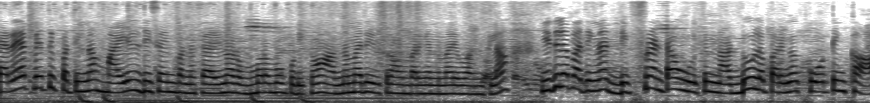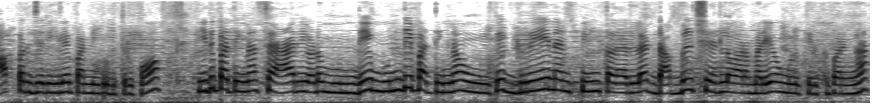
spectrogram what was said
நிறைய பேர்த்துக்கு பார்த்தீங்கன்னா மைல் டிசைன் பண்ண சாரீனா ரொம்ப ரொம்ப பிடிக்கும். அந்த மாதிரி இருக்கிறவங்க பாருங்கள் இந்த மாதிரி வாங்கிக்கலாம். இதில் பார்த்தீங்கன்னா டிஃப்ரெண்ட்டாக உங்களுக்கு நடுவில் பாருங்கள் கோட்டிங் காப்பர் ஜரியிலே பண்ணி கொடுத்துருக்கோம். இது பார்த்தீங்கன்னா சாரியோட முந்தி. முந்தி பார்த்தீங்கன்னா உங்களுக்கு க்ரீன் அண்ட் பிங்க் கலரில் டபுள் ஷேடில் வர மாதிரியே உங்களுக்கு இருக்குது பாருங்கள்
